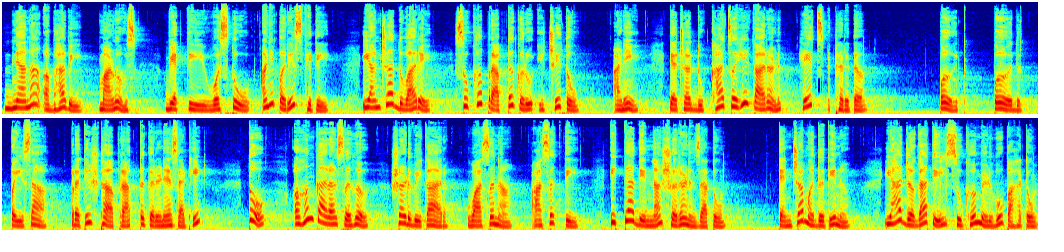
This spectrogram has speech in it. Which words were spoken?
ज्ञानाअभावी माणूस व्यक्ती वस्तू आणि परिस्थिती यांच्याद्वारे सुख प्राप्त करू इच्छितो आणि त्याच्या दुःखाचंही कारण हेच ठरतं. पद पद पैसा प्रतिष्ठा प्राप्त करण्यासाठी तो अहंकारासह षडविकार वासना आसक्ती इत्यादींना शरण जातो. त्यांच्या मदतीनं ह्या जगातील सुख मिळवू पाहतो.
